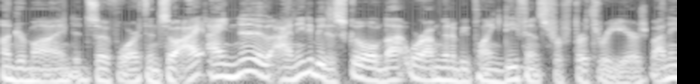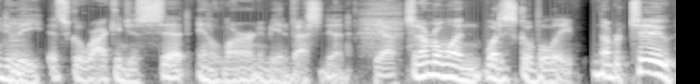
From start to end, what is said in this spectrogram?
undermined and so forth. And so I, I knew I need to be at a school not where I'm going to be playing defense for, for three years, but I need to mm. be at school where I can just sit and learn and be invested in. Yeah. So number one, what does school believe? Number two,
